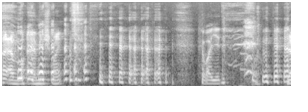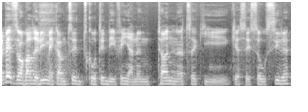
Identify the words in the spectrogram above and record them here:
à, à, à mi-chemin. Est- Je répète, si on parle de lui, mais comme, tu sais, du côté des filles, il y en a une tonne, là, tu sais, qui, que c'est ça aussi, là. Tu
